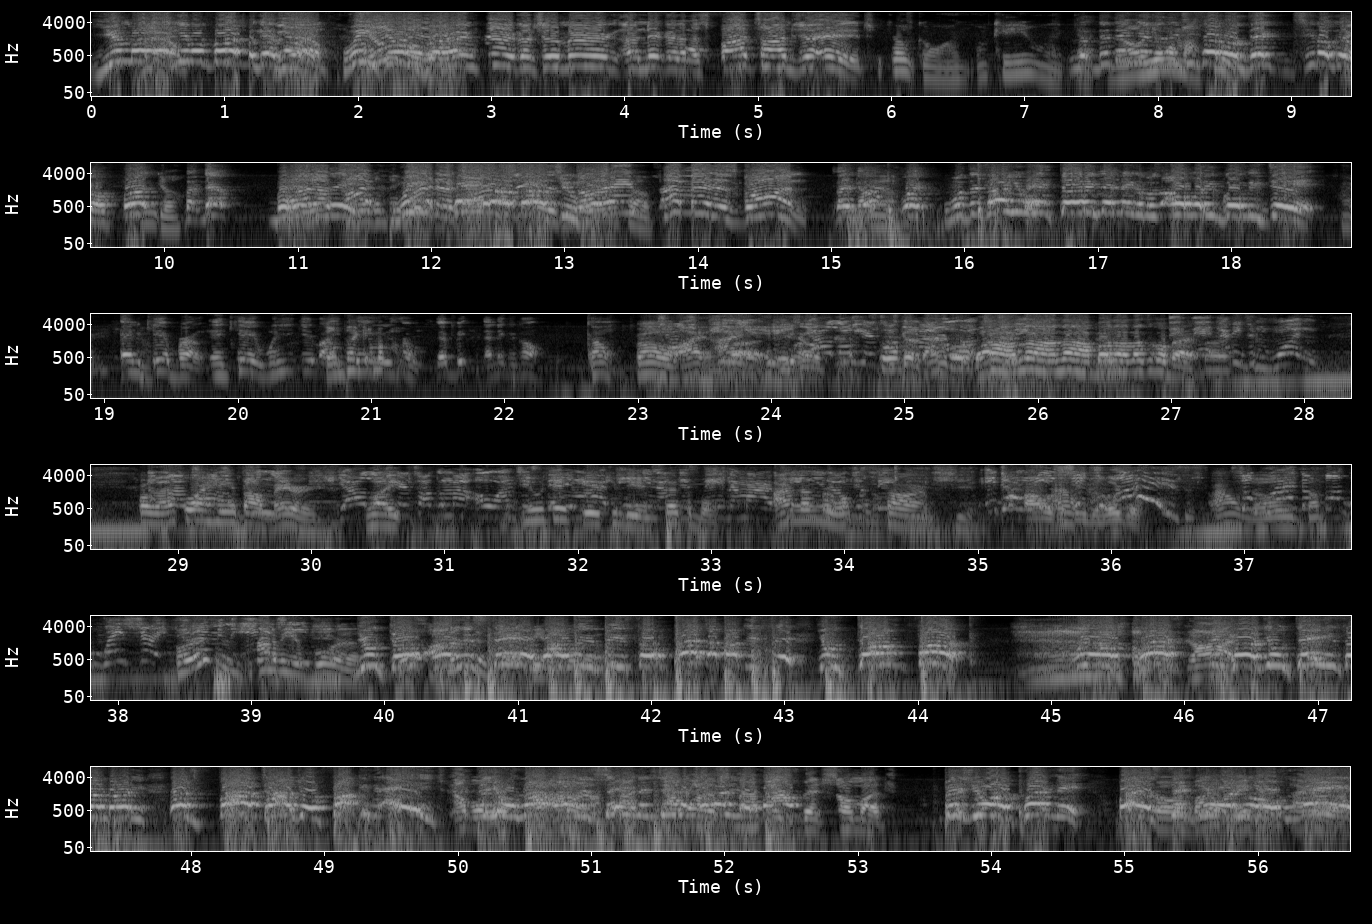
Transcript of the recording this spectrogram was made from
You might not give a fuck, but guess Damn, what? We you do, don't bro. even care that you're marrying a nigga that's five times your age. Let's go on. Okay, you don't like Look, that. the thing no, is, you she said, food. well, they, she don't give a fuck, Bingo. but that, but Why that's the the thing. We care about you, bro. That man is gone. Like, Yeah. like, well, the time you hit 30, that nigga was already gonna be dead. And kid, bro, and kid, when he get like Don't pick 10 him years up. old, that, big, that nigga gone. Gone. Bro, I, I hate Y'all that. on here So talking good. about. Oh, No, I'm no, no, but no, let's go That, back. that, bro. not even one. Bro, that's why I hate about opinion. marriage. Y'all Like, here talking about, oh, I'm just you would think it can be opinion. I'm just acceptable. I remember one time. stating. It don't How mean is it shit even to us. I don't so know, why the fuck waste your Bro, this time is gotta be in energy? Florida. You don't understand why we be so pressed about this shit. You dumb fuck. We are pressed God. because you dating somebody that's five times your fucking age. I Do you not understand the shit I want to that smack this bitch so much. Bitch, you are pregnant by a Bro, by the 61 way, year guys, old I got man.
